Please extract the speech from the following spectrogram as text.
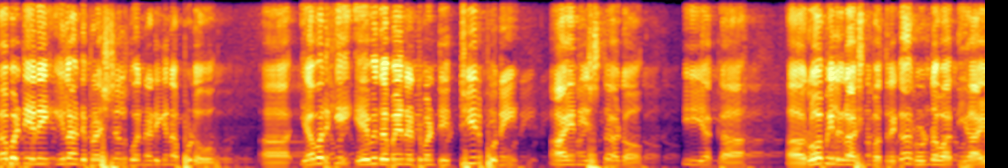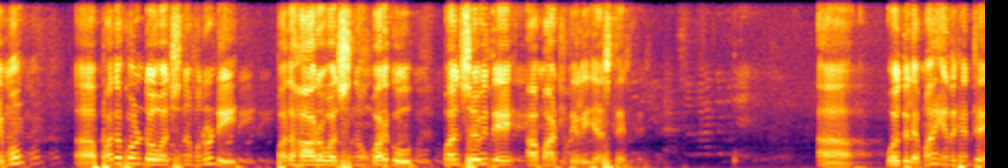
కాబట్టి అని ఇలాంటి ప్రశ్నలు కొన్ని అడిగినప్పుడు ఎవరికి ఏ విధమైనటువంటి తీర్పుని ఆయన ఇస్తాడో ఈ యొక్క రోమిలకు రాసిన పత్రిక రెండవ అధ్యాయము పదకొండవ వచనము నుండి పదహారో వచనం వరకు మనం చదివితే ఆ మాటలు తెలియజేస్తే వదిలేమ్మా ఎందుకంటే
